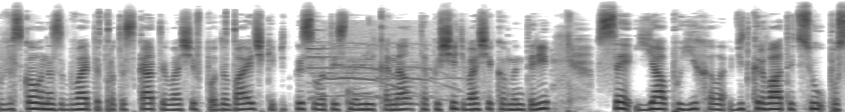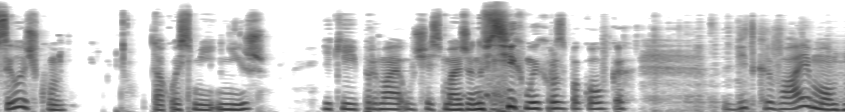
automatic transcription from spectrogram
Обов'язково не забувайте протискати ваші вподобайки, підписуватись на мій канал та пишіть ваші коментарі. Все, я поїхала відкривати цю посилочку. Так, ось мій ніж, який приймає участь майже на всіх моїх розпаковках. Відкриваємо.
